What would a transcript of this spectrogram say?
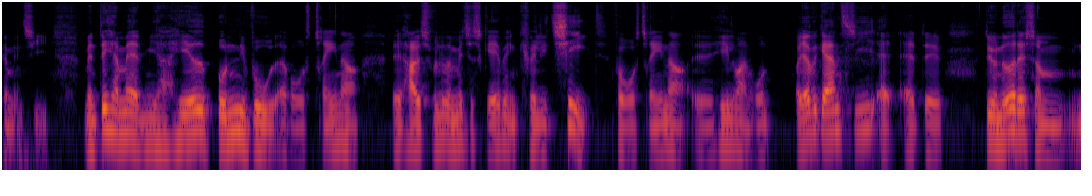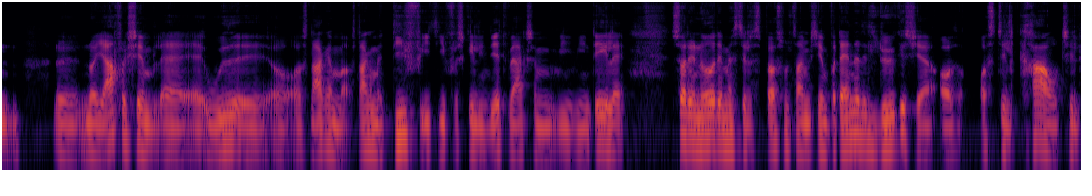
kan man sige. Men det her med, at vi har hævet bundniveauet af vores trænere, øh, har jo selvfølgelig været med til at skabe en kvalitet for vores trænere øh, hele vejen rundt. Og jeg vil gerne sige, at, at øh, det er jo noget af det, som øh, når jeg for eksempel er, er ude øh, og, og snakker, med, snakker med DIF i de forskellige netværk, som vi, vi er en del af, så er det noget af det, man stiller spørgsmålstegn med, siger, hvordan er det lykkes jer at, at stille krav til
